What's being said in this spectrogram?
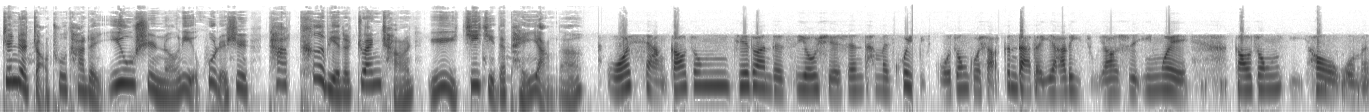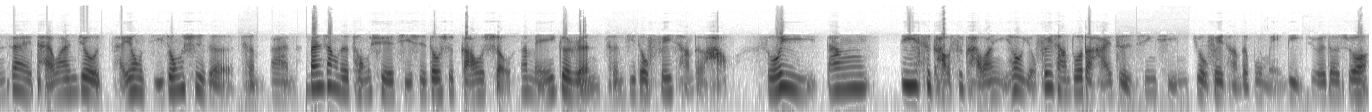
真的找出他的优势能力，或者是他特别的专长予以积极的培养呢？我想，高中阶段的自优学生，他们会比国中、国小更大的压力，主要是因为高中以后，我们在台湾就采用集中式的成班，班上的同学其实都是高手，那每一个人成绩都非常的好，所以当。第一次考试考完以后，有非常多的孩子心情就非常的不美丽，觉得说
